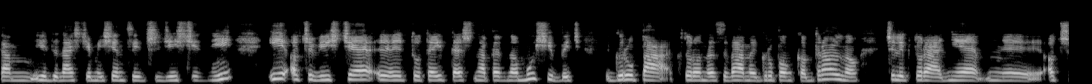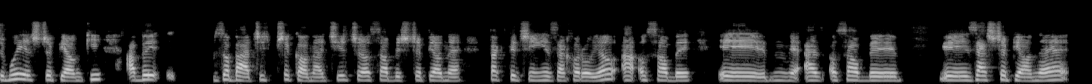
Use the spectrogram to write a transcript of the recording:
tam tam 11 miesięcy i 30 dni. I oczywiście y, tutaj też na pewno musi być grupa, którą nazywamy grupą kontrolną, czyli która nie y, otrzymuje szczepionki, aby zobaczyć, przekonać się, czy osoby szczepione faktycznie nie zachorują, a osoby, y, a osoby zaszczepione,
